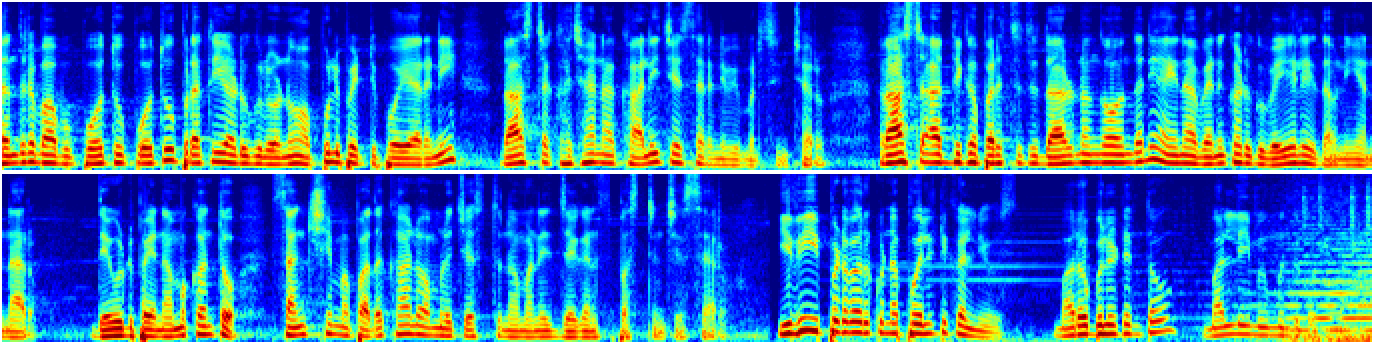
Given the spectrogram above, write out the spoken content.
చంద్రబాబు పోతూ పోతూ ప్రతి అడుగులోనూ అప్పులు పెట్టిపోయారని రాష్ట్ర ఖజానా ఖాళీ చేశారని విమర్శించారు. రాష్ట్ర ఆర్థిక పరిస్థితి దారుణంగా ఉందని అయినా వెనుకడుగు వేయలేదని అన్నారు. దేవుడిపై నమ్మకంతో సంక్షేమ పథకాలు అమలు చేస్తున్నామని జగన్ స్పష్టం చేశారు. ఇవి ఇప్పటివరకున్న పొలిటికల్ న్యూస్. మరో బులెటిన్తో మళ్ళీ మీ ముందుకు వస్తాం.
